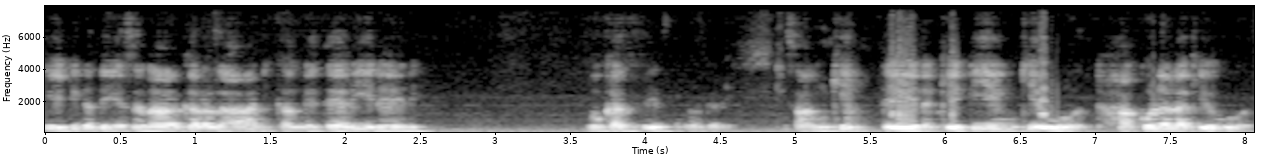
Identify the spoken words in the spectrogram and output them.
ඒ ටික දේශනා කරලා නිකන් එතෑරියේ නෑනේ. මොකක්ද දේශනා කරේ? සංකිට්ඨේන කෙටියෙන් කිව්වොත්, හකුලලා කිව්වොත්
